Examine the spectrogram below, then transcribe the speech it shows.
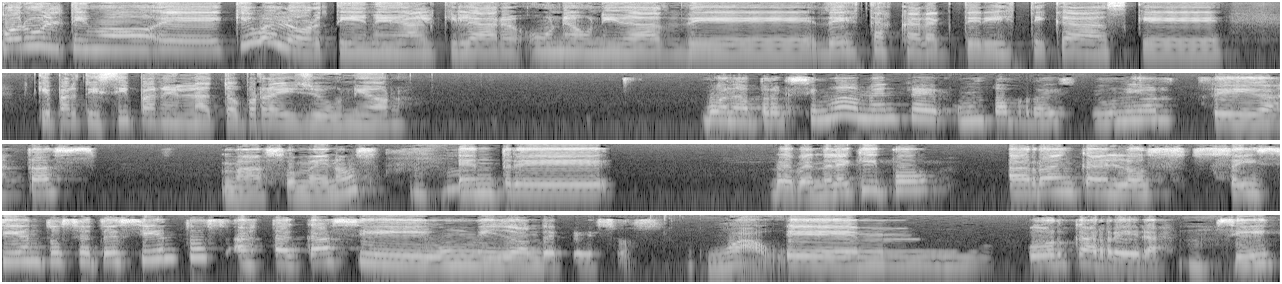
por último, eh, ¿qué valor tiene alquilar una unidad de, de estas características que, que participan en la Top Race Junior? Bueno, aproximadamente un Top Race Junior te gastas más o menos entre depende del equipo, arranca en los 600, 700 hasta casi un millón de pesos. Wow. Em, por carrera, ¿sí?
